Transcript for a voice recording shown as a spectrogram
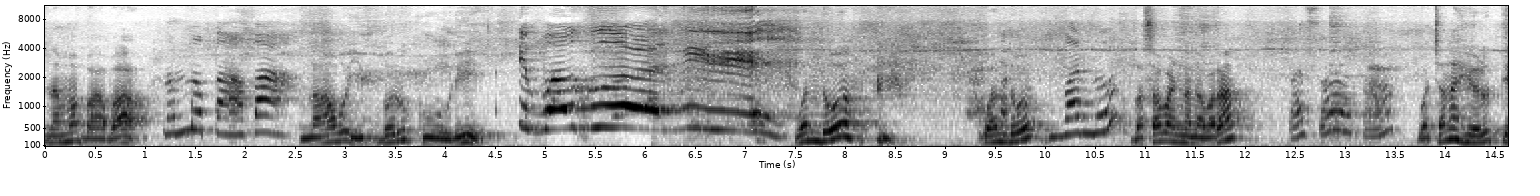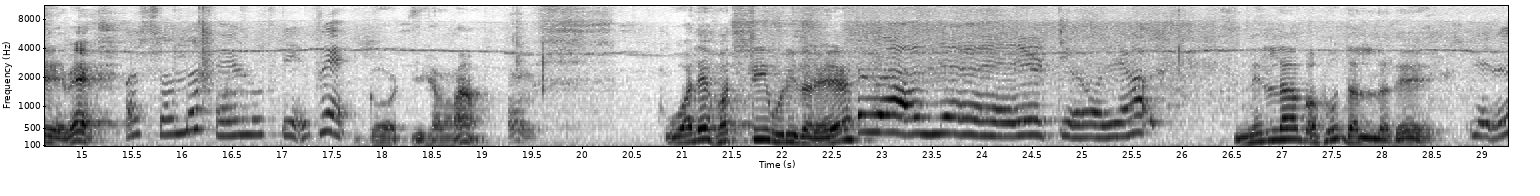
ನಮ್ಮ ಬಾಬಾ. ನಮ್ಮ ಪಾಪ ನಾವು ಇಬ್ಬರು ಕೂಡಿ. ಒಂದು ಒಂದು ಬಸವಣ್ಣನವರ ವಚನ ಹೇಳುತ್ತೇವೆ. ಗುಡ್ ಈಗ ಹೇಳೋಣ. ಒಲೆ ಹೊತ್ತಿ ಉರಿದರೆ ನಿಲ್ಲಬಹುದಲ್ಲದೆ ನೆಲ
